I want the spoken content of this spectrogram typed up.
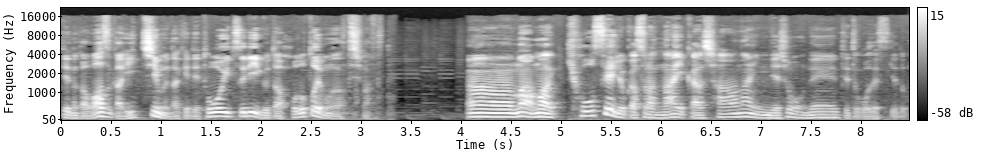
ていうのがわずか1チームだけで統一リーグとは程遠いものになってしまったと。うん、まあまあ、強制力はそれはないからしゃあないんでしょうねってとこですけど。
